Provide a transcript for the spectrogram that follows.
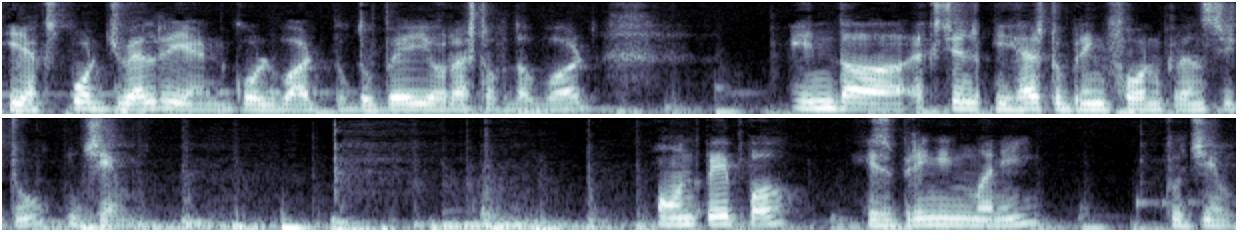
He export jewelry and gold bar to Dubai or rest of the world. In the exchange, he has to bring foreign currency to Jim. On paper, he's bringing money to Jim.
